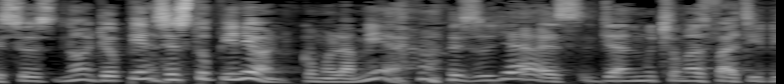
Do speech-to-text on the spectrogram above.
eso es, no, yo pienso, es tu opinión, como la mía. Eso ya es, ya es mucho más fácil.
